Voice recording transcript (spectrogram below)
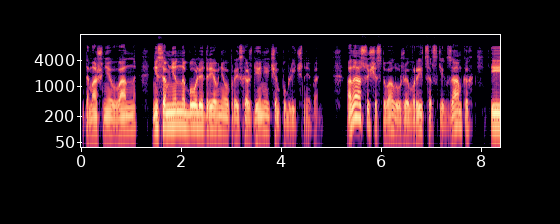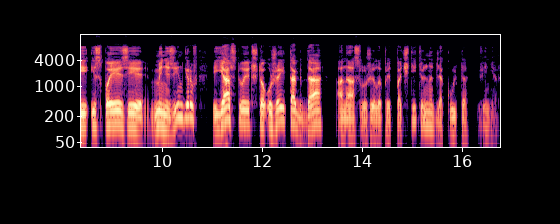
Домашняя ванна, несомненно, более древнего происхождения, чем публичная баня. Она существовала уже в рыцарских замках, и из поэзии Менезингеров явствует, что уже и тогда она служила предпочтительно для культа Венеры.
